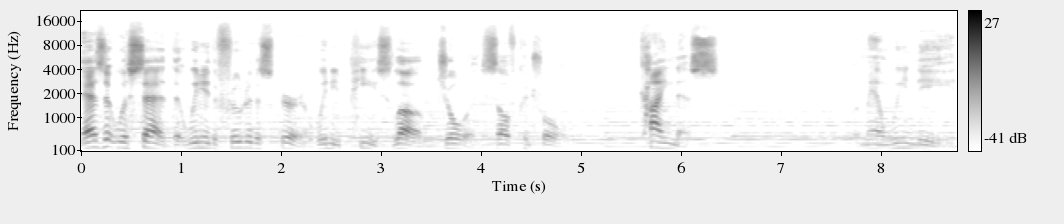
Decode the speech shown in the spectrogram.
As it was said, that we need the fruit of the Spirit. We need peace, love, joy, self control, kindness. But man, we need,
